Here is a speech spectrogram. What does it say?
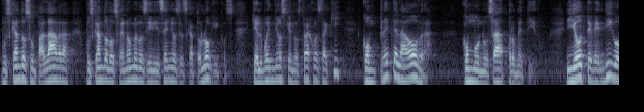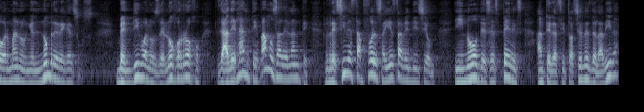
buscando su palabra, buscando los fenómenos y diseños escatológicos, que el buen Dios que nos trajo hasta aquí complete la obra como nos ha prometido. Y yo te bendigo, hermano, en el nombre de Jesús. Bendigo a los del ojo rojo. Adelante, vamos adelante. Recibe esta fuerza y esta bendición y no desesperes ante las situaciones de la vida,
